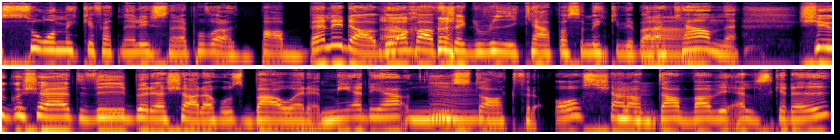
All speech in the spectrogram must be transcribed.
så mycket för att ni lyssnade på vårt babbel idag. Vi har bara försökt recapa så mycket vi bara Ja. kan. 2021, vi börjar köra hos Bauer Media, ny start för oss. Shoutout Davva, vi älskar dig.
